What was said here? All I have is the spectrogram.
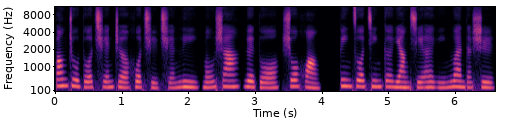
帮助夺权者获取权力、谋杀、掠夺、说谎，并做尽各样邪恶淫乱的事。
